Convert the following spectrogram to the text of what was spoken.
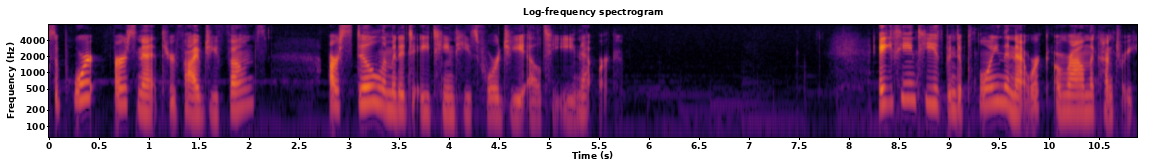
support FirstNet through 5G phones are still limited to AT&T's 4G LTE network. AT&T has been deploying the network around the country,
